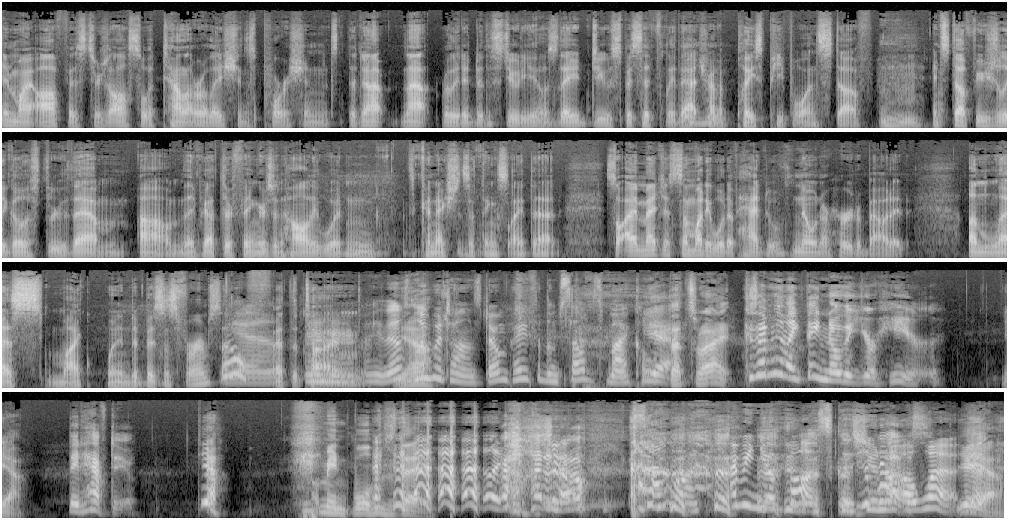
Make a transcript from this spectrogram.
in my office. There's also a talent relations portion. It's they're not not related to the studios. They do specifically that, trying to mm-hmm. place people and stuff. Mm-hmm. And stuff usually goes through them. Um, they've got their fingers in Hollywood and connections and things like that. So I imagine somebody would have had to have known or heard about it, unless Mike went into business for himself Yeah. at the time. Mm-hmm. I mean, those Yeah. Louboutins don't pay for themselves, Michael. Yeah. that's right. Because I mean, like they know that you're here. Yeah, They'd have to. yeah. I mean, well, who's they? I don't know. Someone. I mean, your boss because you're not at work. Yeah.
